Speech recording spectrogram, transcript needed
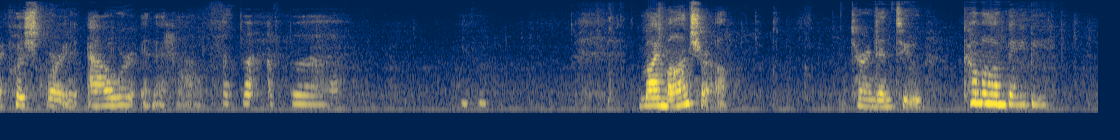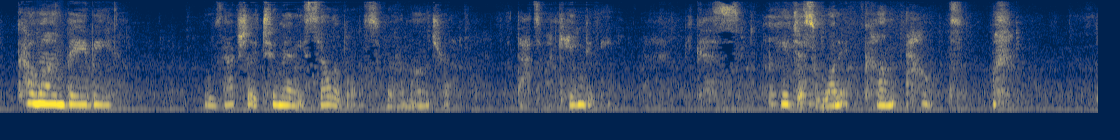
I pushed for an hour and a half. My mantra turned into, come on baby, come on baby. It was actually too many syllables for a mantra, but that's what came to me because he just to come out.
